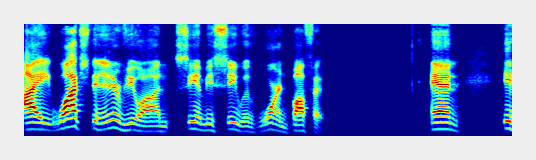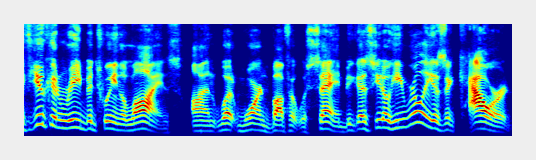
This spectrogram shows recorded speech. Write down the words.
I watched an interview on CNBC with Warren Buffett, and if you can read between the lines on what Warren Buffett was saying, because you know he really is a coward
